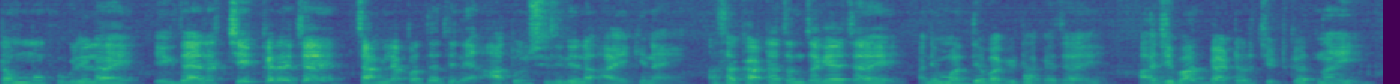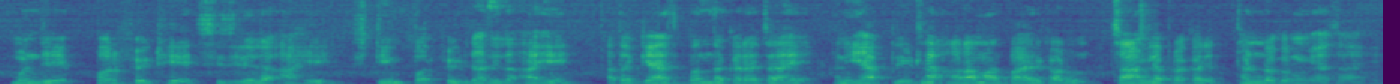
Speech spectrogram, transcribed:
टम्म फुगलेला आहे. एकदा याला चेक करायचं आहे चांगल्या पद्धतीने आतून शिजलेला आहे की नाही. असा काठा चमचा घ्यायचा आहे आणि मध्यभागी टाकायचा आहे. अजिबात बॅटर चिटकत नाही म्हणजे परफेक्ट हे शिजलेलं आहे स्टीम परफेक्ट झालेलं आहे. आता गॅस बंद करायचा आहे आणि ह्या प्लेटला आरामात बाहेर काढून चांगल्या प्रकारे थंड करून घ्यायचा आहे.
